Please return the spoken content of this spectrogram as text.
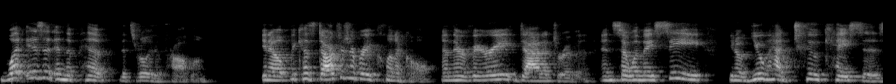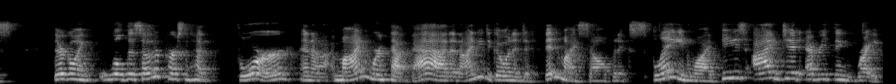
what is it in the PIP that's really the problem. You know, because doctors are very clinical and they're very data driven. And so when they see, you know, you had two cases they're going, well, this other person had four and I, mine weren't that bad. And I need to go in and defend myself and explain why these, I did everything right.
